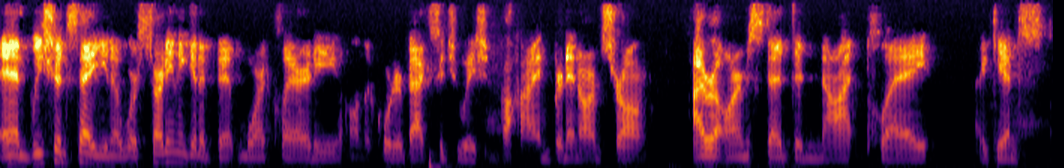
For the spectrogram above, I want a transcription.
And we should say, you know, we're starting to get a bit more clarity on the quarterback situation behind Brennan Armstrong. Ira Armstead did not play against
